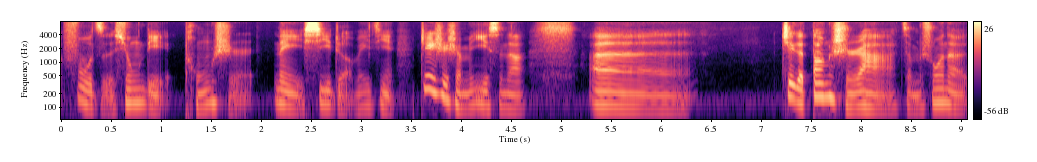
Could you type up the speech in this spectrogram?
父子兄弟同时内息者为禁。这是什么意思呢？呃，这个当时啊，怎么说呢？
